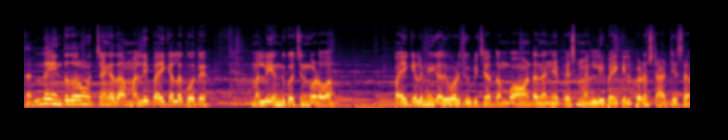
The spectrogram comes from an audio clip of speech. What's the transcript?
సర్లే ఇంత దూరం వచ్చాం కదా మళ్ళీ పైకి వెళ్ళకపోతే మళ్ళీ ఎందుకు వచ్చిన గొడవ? పైకి వెళ్ళి మీకు అది కూడా చూపించేద్దాం బాగుంటుంది అని చెప్పేసి మళ్ళీ పైకి వెళ్ళిపోవడం స్టార్ట్ చేశా.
